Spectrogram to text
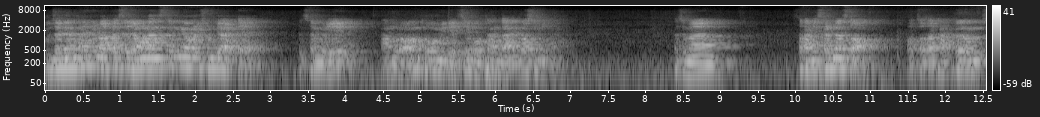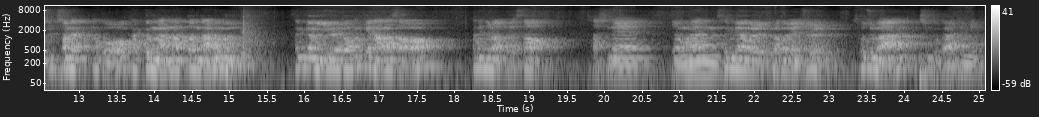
문제는 하나님 앞에서 영원한 생명을 준비할 때 그 재물이 아무런 도움이 되지 못한다는 것입니다. 하지만 사람이 살면서 어쩌다 가끔 실천하고 가끔 만났던 나눔은 생명 이외에도 함께 나가서 하느님 앞에서 자신의 영원한 생명을 변호해 줄 소중한 친구가 됩니다.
